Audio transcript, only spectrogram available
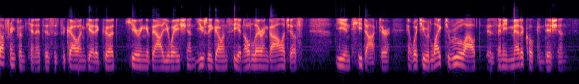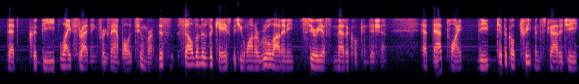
suffering from tinnitus, is to go and get a good hearing evaluation. Usually go and see an otolaryngologist, ENT doctor, and what you would like to rule out is any medical condition that could be life threatening, for example, a tumor. This seldom is the case, but you want to rule out any serious medical condition. At that point, the typical treatment strategy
